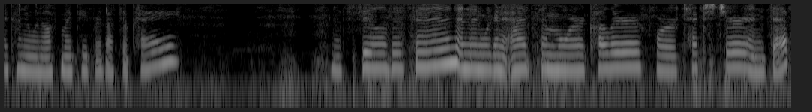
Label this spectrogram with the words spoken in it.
I kind of went off my paper, that's okay. Fill this in and then we're going to add some more color for texture and depth.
